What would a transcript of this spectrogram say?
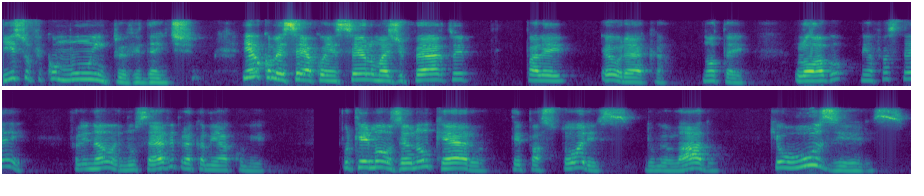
Isso ficou muito evidente. E eu comecei a conhecê-lo mais de perto e falei, eureka, notei. Logo, me afastei. Falei, não, ele não serve para caminhar comigo. Porque, irmãos, eu não quero ter pastores do meu lado que eu use eles.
